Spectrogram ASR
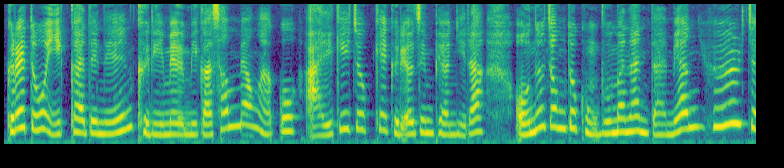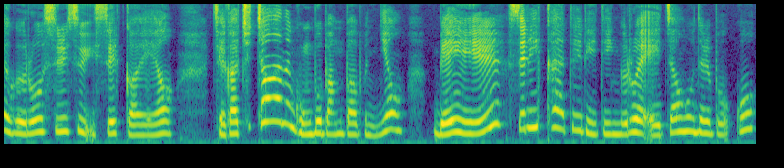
그래도 이 카드는 그림의 의미가 선명하고 알기 좋게 그려진 편이라 어느 정도 공부만 한다면 효율적으로 쓸 수 있을 거예요. 제가 추천하는 공부 방법은요. 매일 3카드 reading으로 애정운을 보고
